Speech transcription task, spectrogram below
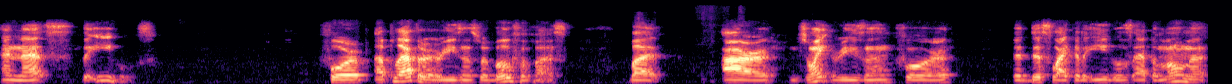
and that's the Eagles. For a plethora of reasons for both of us, but our joint reason for the dislike of the Eagles at the moment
